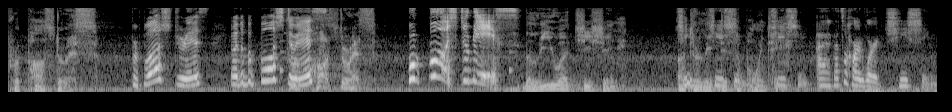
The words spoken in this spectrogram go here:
Preposterous. Preposterous? Or the preposterous? Preposterous. Preposterous! The Liyue Qixing utterly disappointing. Uh, that's a hard word. Qixing.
